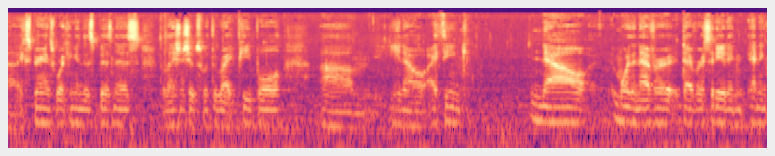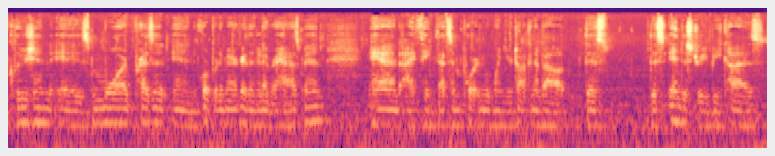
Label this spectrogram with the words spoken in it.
uh, experience working in this business, relationships with the right people. Um, you know, I think now more than ever, diversity and, and, inclusion is more present in corporate America than it ever has been, and I think that's important when you're talking about this this industry because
